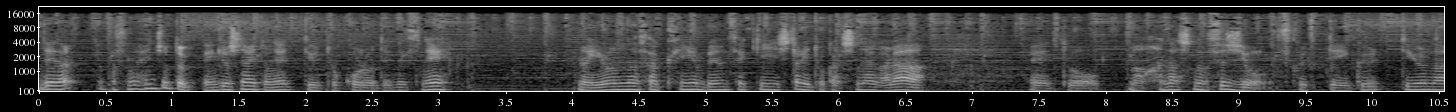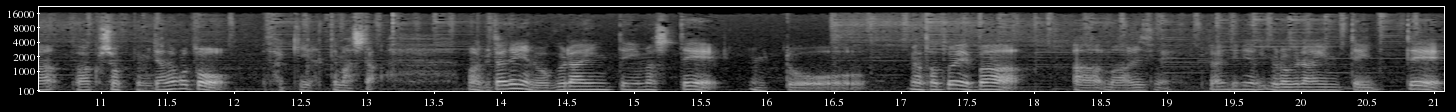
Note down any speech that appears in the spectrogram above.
でやっぱその辺ちょっと勉強しないとねっていうところでですね、まあ、いろんな作品を分析したりとかしながら、えーとまあ、話の筋を作っていくっていうようなワークショップみたいなことをさっきやってました。まあ、具体的にはログラインって言いまして、うんとまあ、例えばあ、まあ、あれですね具体的にログラインって言って、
